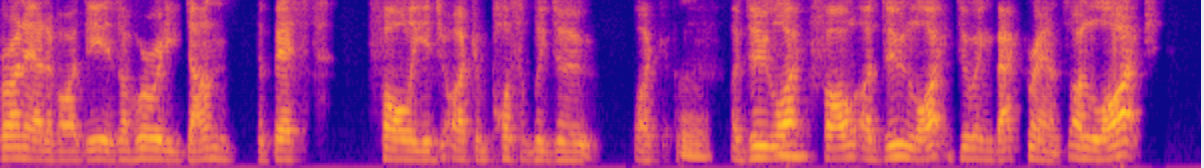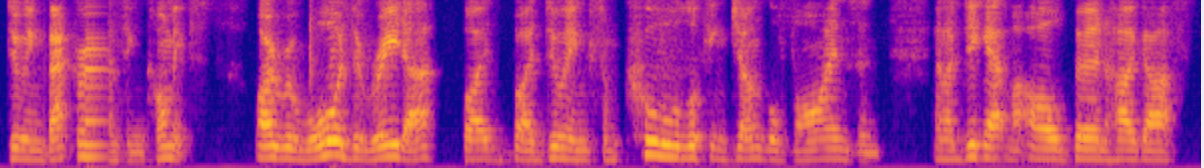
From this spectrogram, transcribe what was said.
run out of ideas. I've already done the best foliage I can possibly do. Like mm. I do like fol I do like doing backgrounds. I like doing backgrounds in comics. I reward the reader by by doing some cool looking jungle vines and and I dig out my old Burne Hogarth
